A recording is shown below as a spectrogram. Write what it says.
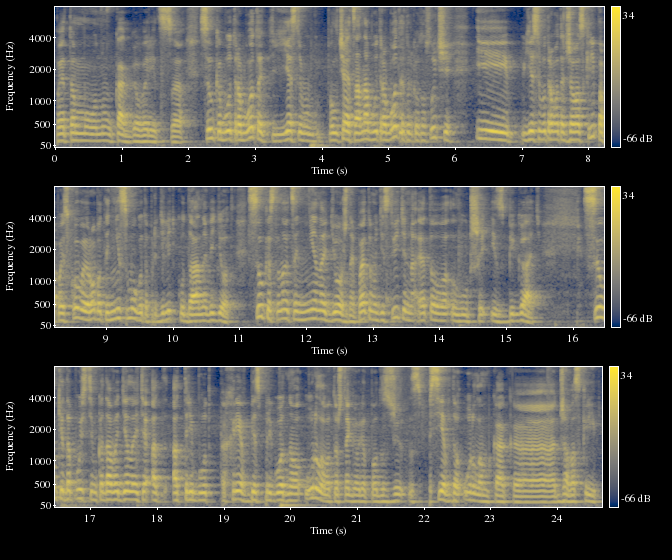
Поэтому, ну, как говорится, ссылка будет работать, если, получается, она будет работать только в том случае, и если будет работать JavaScript, а поисковые роботы не смогут определить, куда она ведет. Ссылка становится ненадежной, поэтому действительно этого лучше избегать. Ссылки, допустим, когда вы делаете от, атрибут хрев без пригодного урла, вот то, что я говорил по с псевдоурлом, как э, JavaScript,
